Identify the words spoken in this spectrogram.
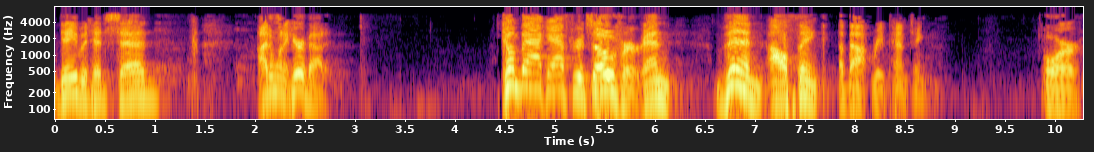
David had said, I don't want to hear about it. Come back after it's over and then I'll think about repenting. Or,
